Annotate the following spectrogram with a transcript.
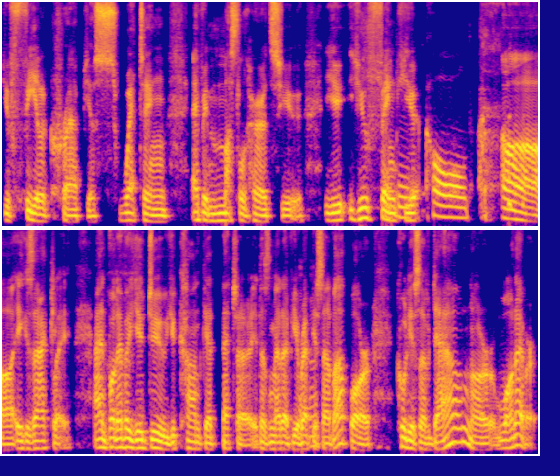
you feel crap, you're sweating, every muscle hurts you. You you think you cold. oh, exactly. And whatever you do, you can't get better. It doesn't matter if you mm-hmm. wrap yourself up or cool yourself down or whatever.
